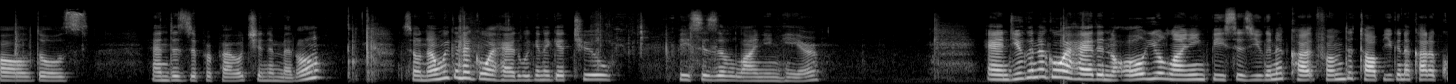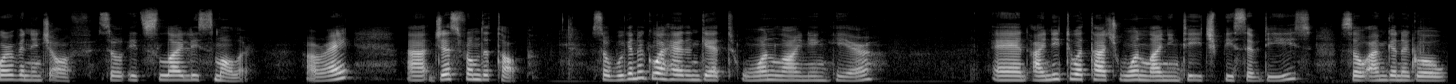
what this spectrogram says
all those and the zipper pouch in the middle. So now we're to go ahead. We're to get two pieces of lining here and you're gonna go ahead and all your lining pieces you're gonna cut from the top you're gonna cut a quarter of an inch off so it's slightly smaller all right uh, just from the top so we're gonna go ahead and get one lining here and I need to attach one lining to each piece of these. So I'm gonna go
